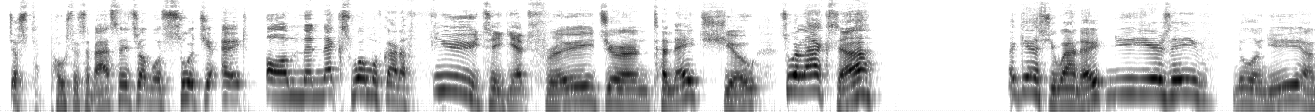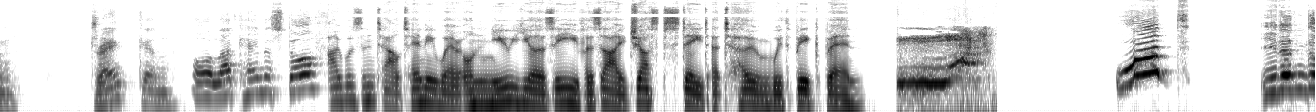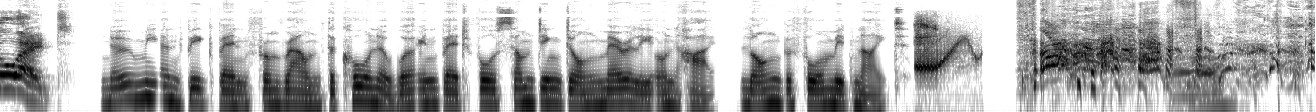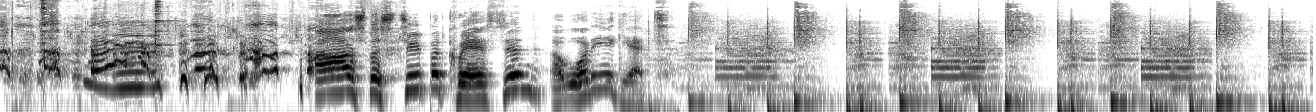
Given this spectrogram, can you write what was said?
Just post us a message and we'll sort you out on the next one. We've got a few to get through during tonight's show. So, Alexa, I guess you went out New Year's Eve knowing you and drink and all that kind of stuff. I wasn't out anywhere on New Year's Eve as I just stayed at home with Big Ben. What? What? You didn't go out? No, me and Big Ben from round the corner were in bed for some ding dong merrily on high, long before midnight. Ask the stupid question, and what do you get?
